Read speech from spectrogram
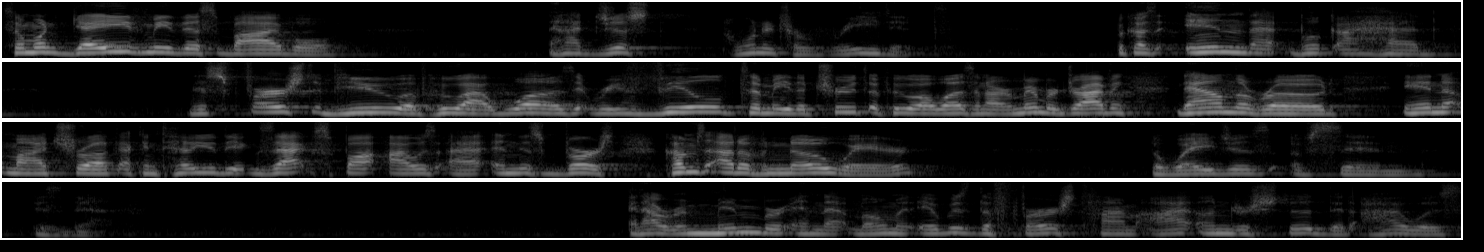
someone gave me this Bible, and I just, I wanted to read it. Because in that book, I had this first view of who I was, it revealed to me the truth of who I was. And I remember driving down the road in my truck. I can tell you the exact spot I was at. And this verse comes out of nowhere The wages of sin is death. And I remember in that moment, it was the first time I understood that I was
